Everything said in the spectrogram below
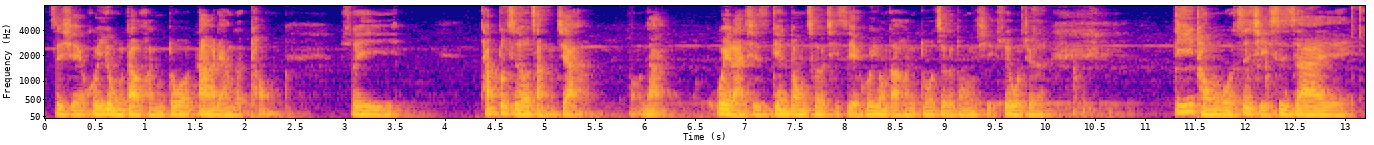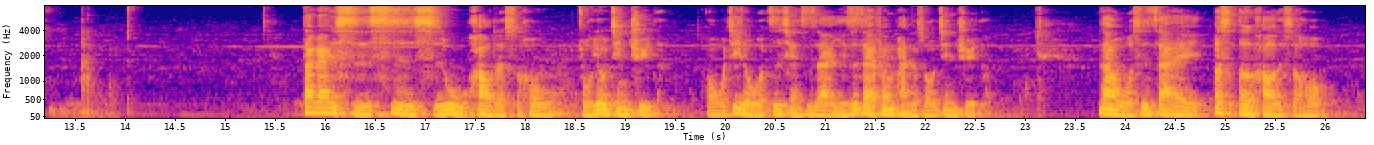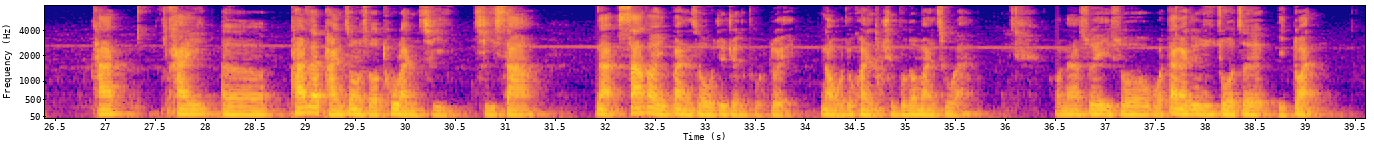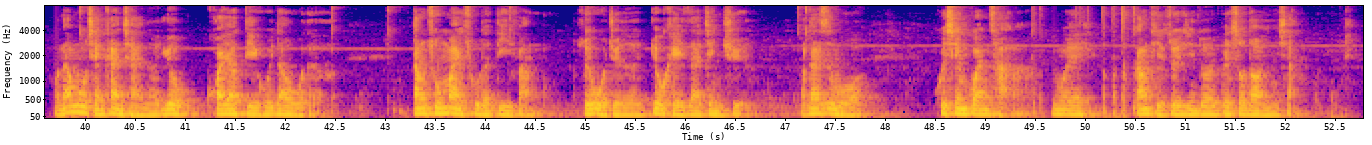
这些会用到很多大量的铜，所以它不只有涨价哦，那。未来其实电动车其实也会用到很多这个东西，所以我觉得第一桶我自己是在大概十四、十五号的时候左右进去的哦。我记得我之前是在也是在分盘的时候进去的。那我是在二十二号的时候，它开呃，它在盘中的时候突然急急杀，那杀到一半的时候我就觉得不对，那我就快全部都卖出来。那所以说我大概就是做这一段，我那目前看起来呢，又快要跌回到我的当初卖出的地方，所以我觉得又可以再进去。但是我会先观察了，因为钢铁最近都会被受到影响。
